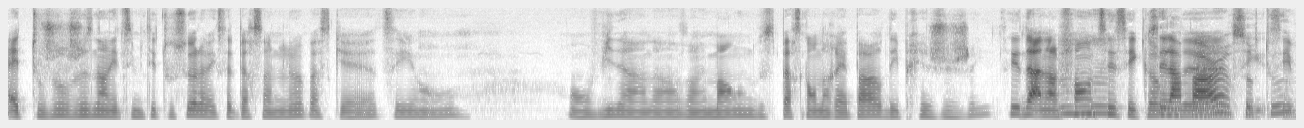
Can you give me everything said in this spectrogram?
être toujours juste dans l'intimité tout seul avec cette personne-là parce que, tu sais, on, on vit dans, dans un monde où c'est parce qu'on aurait peur des préjugés. Dans, dans le fond, Mhm. c'est comme... C'est la de- peur, surtout. C'est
